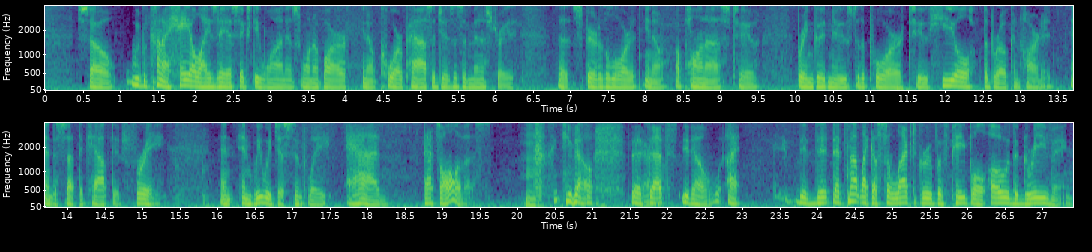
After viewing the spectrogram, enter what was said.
So we would kind of hail Isaiah 61 as one of our you know core passages as a ministry. The spirit of the Lord you know upon us to bring good news to the poor to heal the brokenhearted and to set the captive free and and we would just simply add that's all of us you know that that's you know I th- th- that's not like a select group of people oh the grieving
